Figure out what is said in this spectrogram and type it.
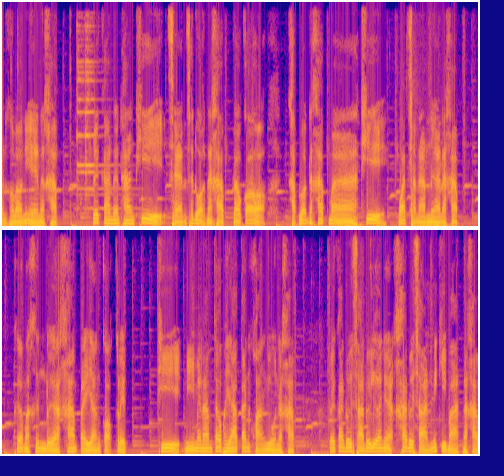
รของเรานี่เองนะครับ ด้วยการเดินทางที่แสนสะดวกนะครับ เราก็ขับรถนะครับมาที่วัดสนามเหนือนะครับ เพื่อมาขึ้นเรือข้ามไปยังเกาะเกร็ด ที่มีแม่น้ำเจ้าพยากั้นขวางอยู่นะครับ ดยการโดยสารด้วยเรือเนี่ยค่าโดยสารไม่กี่บาทนะครับ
